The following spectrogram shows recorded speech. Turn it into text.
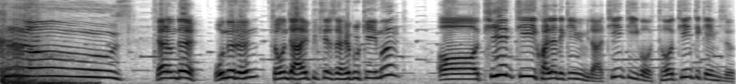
크로스 자 여러분들 오늘은 저 혼자 하이픽셀에서 해볼 게임은 어 TNT 관련된 게임입니다. TNT 이거 더 TNT 게임즈.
